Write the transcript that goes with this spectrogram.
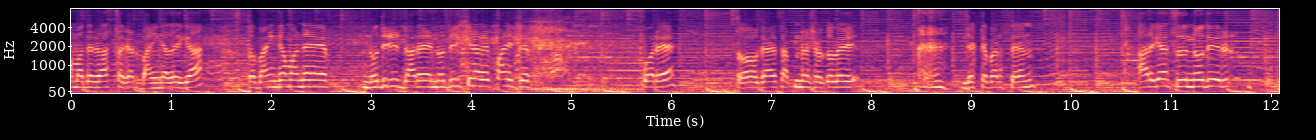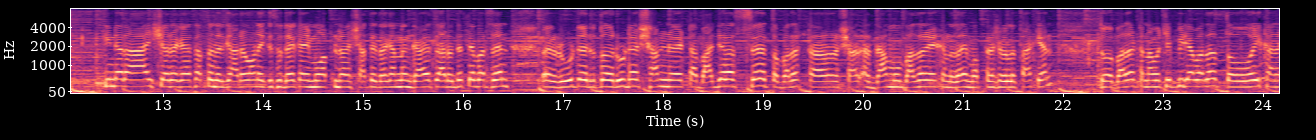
আমাদের রাস্তাঘাট বাইঙ্গা জায়গা। তো বাইঙ্গা মানে নদীর ধারে, নদীর কিনারে পানিতে পরে তো গ্যাস আপনারা সকলে দেখতে পারছেন। আর গ্যাস নদীর কিনারা আইসারে গ্যাস আপনাদেরকে আরও অনেক কিছু দেখাইমু। আপনারা সাথে দেখেন গ্যাস আরও দেখতে পারছেন রুটের তো রুটের সামনে একটা বাজার আছে, তো বাজারটা দামু বাজারে এখানে যাই আপনারা সকলে থাকেন। তো বাজারটার নাম হচ্ছে পিরিয়া বাজার, তো ওইখানে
